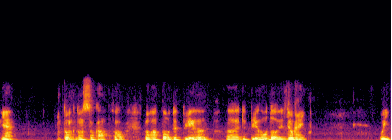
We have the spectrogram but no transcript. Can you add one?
Bien. Donc, dans ce cas, on prend le rapport de plus haut, euh, de plus haut degré. Oui,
